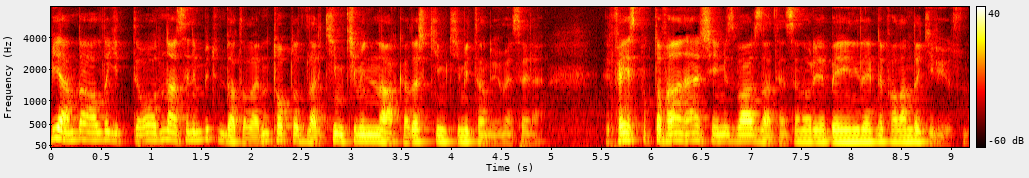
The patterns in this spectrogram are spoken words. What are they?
Bir anda aldı gitti. Onlar senin bütün datalarını topladılar. Kim kiminle arkadaş, kim kimi tanıyor mesela. E, Facebook'ta falan her şeyimiz var zaten. Sen oraya beğenilerini falan da giriyorsun.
